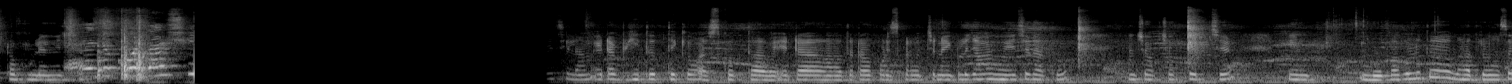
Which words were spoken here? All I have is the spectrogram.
ওটা ভুলে গেছি। ছিলাম এটা ভিতর থেকে ওয়াশ করতে হবে। এটা অতটাও পরিষ্কার হচ্ছে না। এগুলো যেমন হয়েছে দেখো চকচক করছে। মোকাগুলো তো ভাদ্র মাসে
